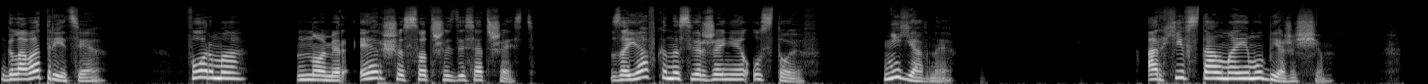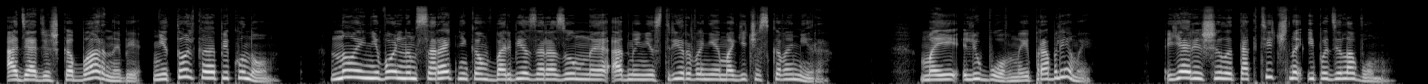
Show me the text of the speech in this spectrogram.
Глава 3. Форма номер Р-666. Заявка на свержение устоев. Неявная. Архив стал моим убежищем, а дядюшка Барнаби не только опекуном, но и невольным соратником в борьбе за разумное администрирование магического мира. Мои любовные проблемы я решила тактично и по-деловому —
